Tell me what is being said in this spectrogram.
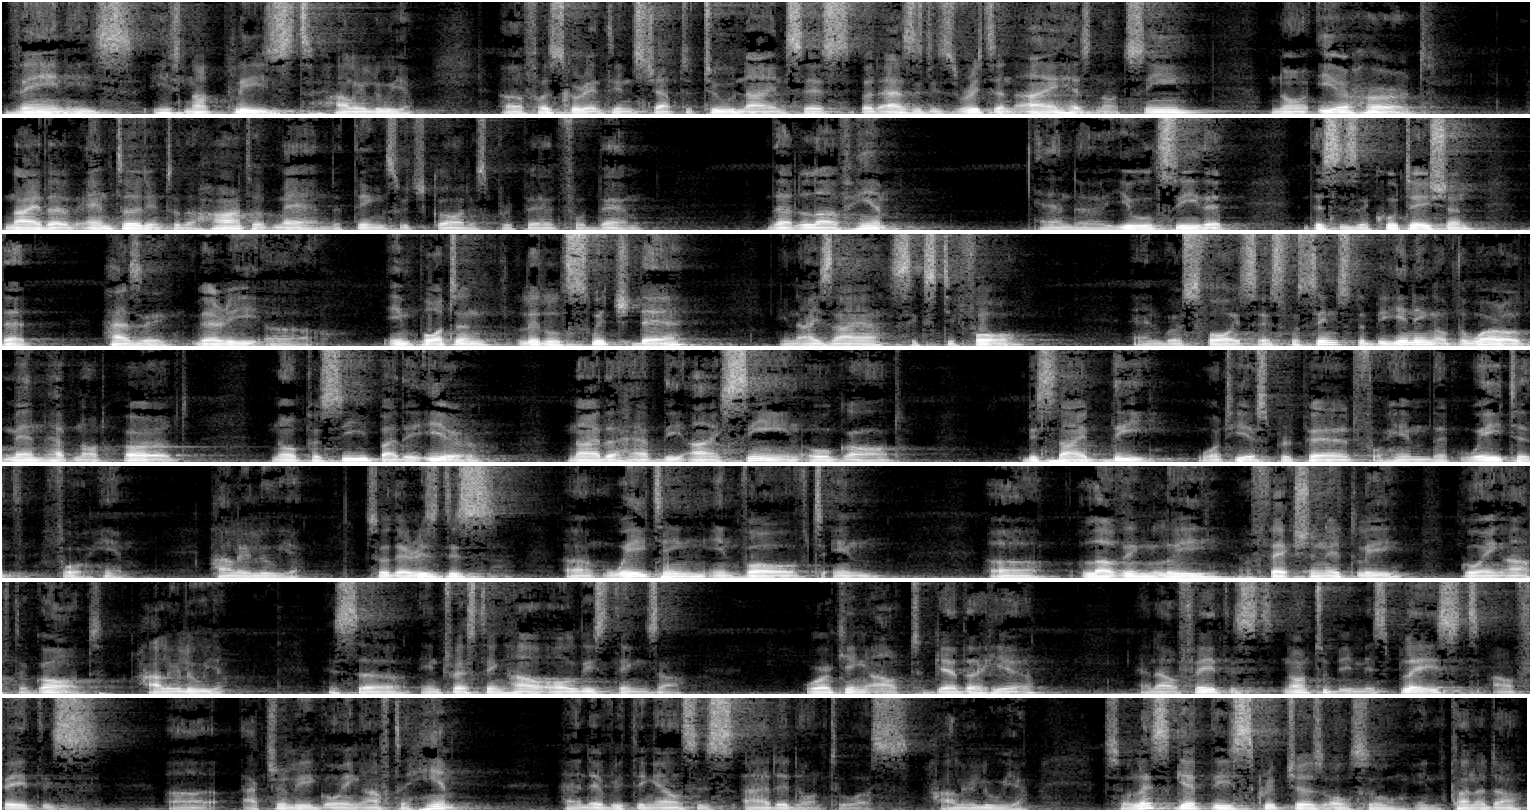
vain. He's, he's not pleased. Hallelujah. Uh, 1 Corinthians chapter 2 9 says, But as it is written, eye has not seen, nor ear heard, neither have entered into the heart of man the things which God has prepared for them that love him. And uh, you will see that this is a quotation that has a very uh, important little switch there in Isaiah 64 and verse 4 it says, For since the beginning of the world men have not heard, nor perceived by the ear, neither have the eye seen, O God, beside thee what he has prepared for him that waiteth for him. Hallelujah. So there is this uh, waiting involved in uh, lovingly, affectionately going after God. Hallelujah. It's uh, interesting how all these things are working out together here. And our faith is not to be misplaced, our faith is uh, actually going after Him, and everything else is added onto us. Hallelujah. So let's get these scriptures also in Kannada,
